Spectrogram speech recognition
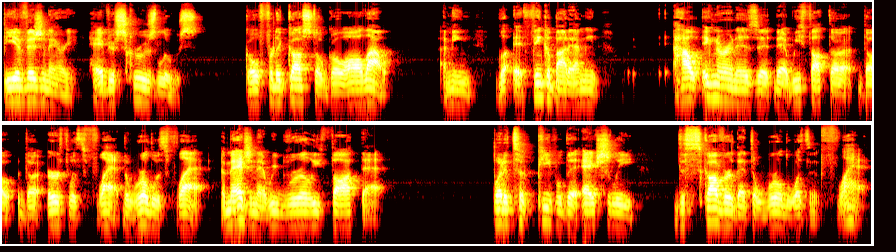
Be a visionary. Have your screws loose. Go for the gusto. Go all out. I mean, eh, think about it. I mean, how ignorant is it that we thought the, the, the earth was flat, the world was flat? Imagine that. We really thought that. But it took people to actually discover that the world wasn't flat.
